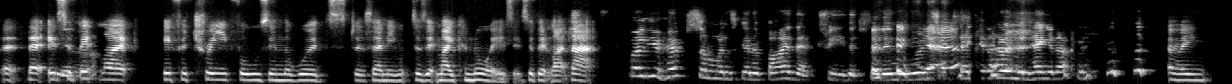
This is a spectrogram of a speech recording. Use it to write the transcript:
That, that it's yeah. a bit like if a tree falls in the woods, does any does it make a noise? It's a bit like that. Well, you hope someone's going to buy that tree that fell in the woods yeah. and take it home and hang it up and I mean,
